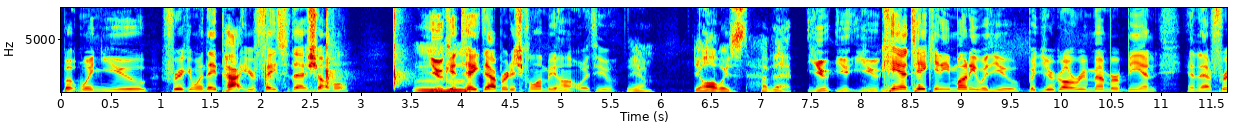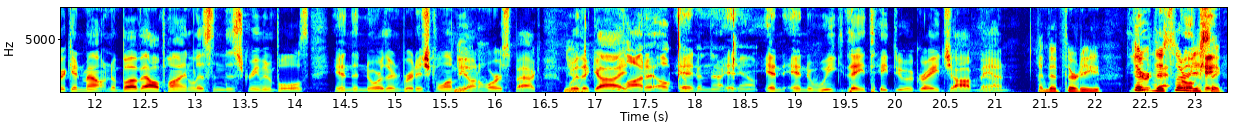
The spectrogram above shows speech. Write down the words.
But when you freaking when they pat your face with that shovel, you can mm-hmm. take that British Columbia hunt with you. Yeah. You always have that. You you you can't take any money with you, but you're going to remember being in that freaking mountain above Alpine, listening to the screaming bulls in the northern British Columbia Yeah. on horseback with a guy. A lot of elk up in that and, camp. and and we they they do a great job, man. And the 30, You're- the okay, 36.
